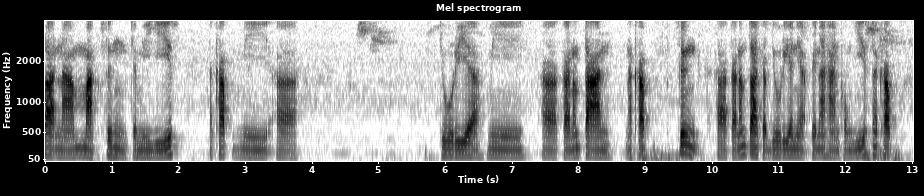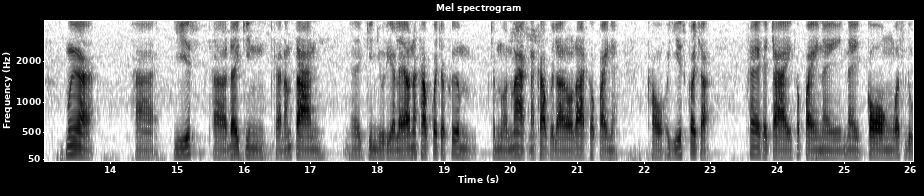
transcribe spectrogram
ราดน้ำหมักซึ่งจะมียีสต์นะครับ มีอ่ายูเรีย มีกากน้ำตาลนะครับ ซึ่งกากน้ำตาลกับยูเรียเนี่ยเป็นอาหารของยีสต์นะครับ เมื่ออยีสต์ได้กินกากน้ำตาลกินยูเรียแล้วนะครับ ก็จะเพิ่มจำนวนมากนะครับ เวลาเราราดเข้าไปเนี่ยเขายีสต์ก็จะ แพร่กระจายเข้าไปในในกองวัสดุ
